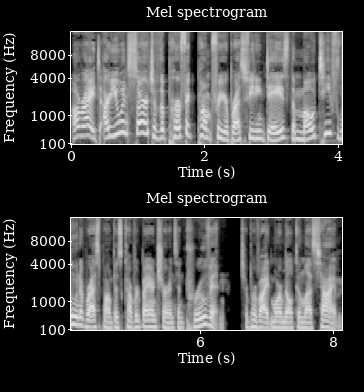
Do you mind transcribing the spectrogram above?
All right. Are you in search of the perfect pump for your breastfeeding days? The Motif Luna breast pump is covered by insurance and proven to provide more milk in less time.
